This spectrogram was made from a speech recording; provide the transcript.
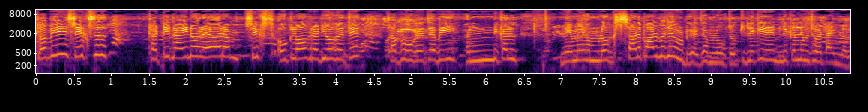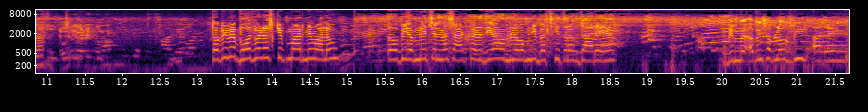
तो अभी सिक्स थर्टी नाइन हो रहे हैं और हम सिक्स ओ क्लॉक रेडी हो गए थे। सब हो गए थे अभी। निकलने में हम लोग साढ़े पाँच बजे उठ गए थे हम लोग तो लेकिन निकलने में थोड़ा टाइम लगा। तो अभी मैं बहुत बड़ा स्किप मारने वाला हूँ। तो अभी हमने चलना स्टार्ट कर दिया। हम लोग अपनी बस की तरफ़ जा रहे हैं। अभी अभी सब लोग भी आ रहे हैं।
